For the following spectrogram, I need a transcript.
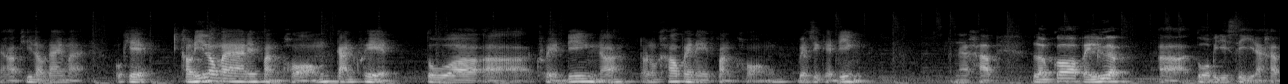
นะครับที่เราได้มาโอเค คราวนี้เรามาในฝั่งของการเทรด ตัวเทรดดิ้งเนาะเราต้องเข้าไปในฝั่งของ basic trading นะครับ แล้วก็ไปเลือกอตัว BTC นะครับ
